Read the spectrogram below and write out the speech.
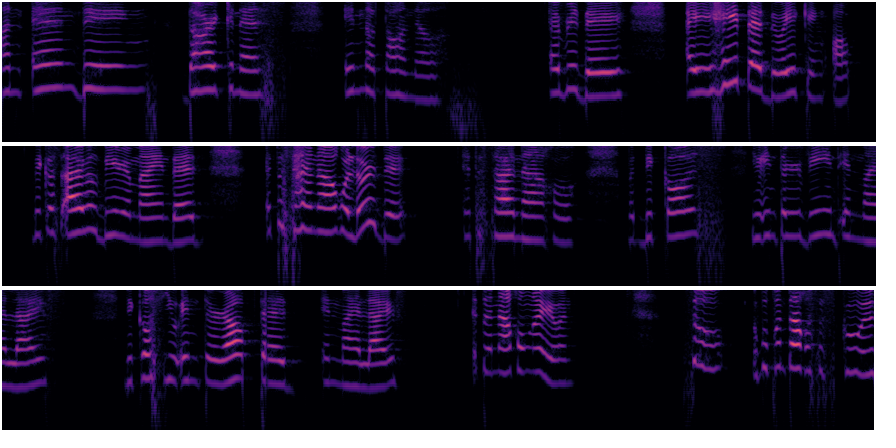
unending darkness in the tunnel. Every day, I hated waking up because I will be reminded, ito sana ako, Lord eh. Ito sana ako. But because you intervened in my life, because you interrupted in my life, ito na ako ngayon. So, pagpupunta ako sa school,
